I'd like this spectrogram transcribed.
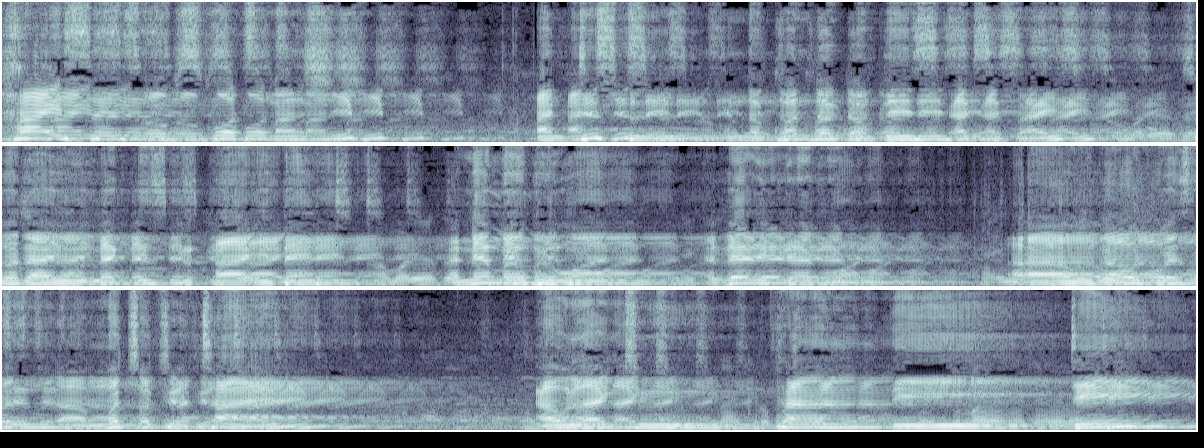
high sense of sportsmanship and discipline in the conduct of this exercise so that you make this uh, event a memorable one, a very great one. Uh, without wasting uh, much of your time, I would like to thank the Dean,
